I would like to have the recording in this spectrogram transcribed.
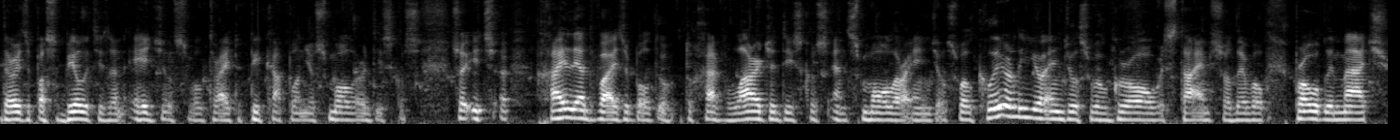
there is a possibility that angels will try to pick up on your smaller discus. So it's uh, highly advisable to, to have larger discus and smaller angels. Well, clearly your angels will grow with time, so they will probably match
